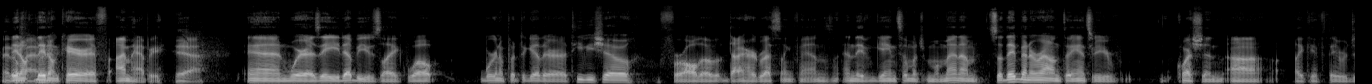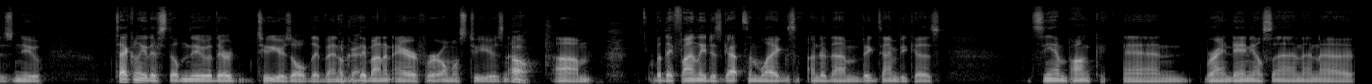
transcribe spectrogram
they don't don't they don't care if I'm happy. Yeah. And whereas AEW is like, well, we're going to put together a TV show for all the diehard wrestling fans, and they've gained so much momentum. So they've been around to answer your question. Uh, like if they were just new, technically they're still new. They're two years old. They've been Okay. they've been on air for almost two years now. Oh, But they finally just got some legs under them big time because CM Punk and Bryan Danielson and a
